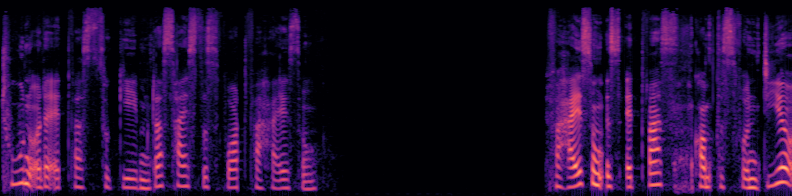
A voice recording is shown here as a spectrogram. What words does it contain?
tun oder etwas zu geben. Das heißt das Wort Verheißung. Verheißung ist etwas, kommt es von dir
